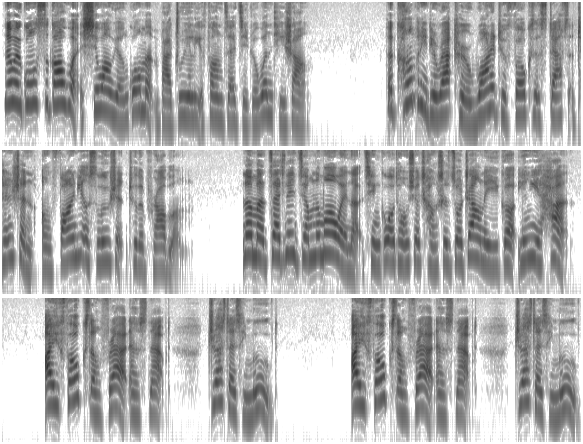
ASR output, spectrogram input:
那位公司高管希望员工们把注意力放在解决问题上。 The company director wanted to focus the staff's attention on finding a solution to the problem. 那么在今天节目的末尾呢，请各位同学尝试做这样的一个英译汉。I focused on Fred and snapped just as he moved. I focused on Fred and snapped just as he moved.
